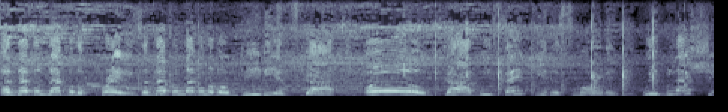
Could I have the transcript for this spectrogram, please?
another level of praise, another level of obedience, God. Oh, God, we thank you this morning. We bless you.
